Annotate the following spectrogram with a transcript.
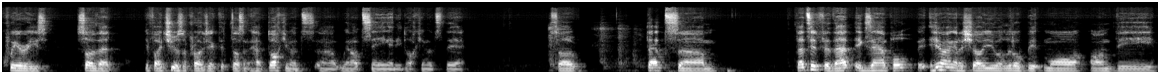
queries, so that if I choose a project that doesn't have documents, uh, we're not seeing any documents there. So that's um, that's it for that example. Here I'm going to show you a little bit more on the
